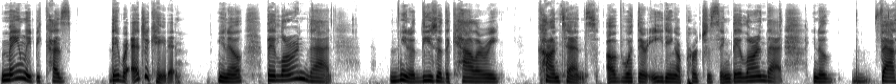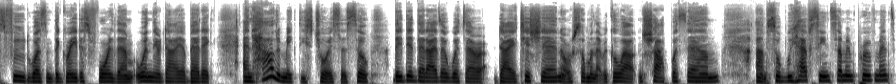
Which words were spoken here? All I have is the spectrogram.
mainly because they were educated. You know, they learned that, you know, these are the calorie contents of what they're eating or purchasing. They learned that, you know, fast food wasn't the greatest for them when they're diabetic and how to make these choices. So they did that either with our dietitian or someone that would go out and shop with them. Um, so we have seen some improvements.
